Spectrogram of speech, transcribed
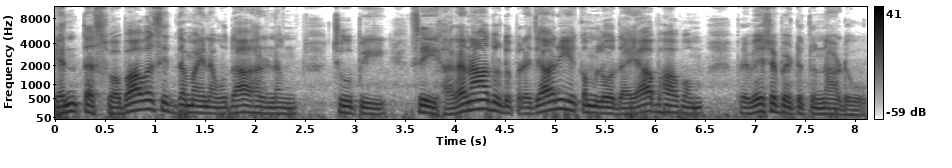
ఎంత స్వభావ సిద్ధమైన ఉదాహరణ చూపి శ్రీ హరనాథుడు ప్రజానీయకంలో దయాభావం ప్రవేశపెట్టుతున్నాడు.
